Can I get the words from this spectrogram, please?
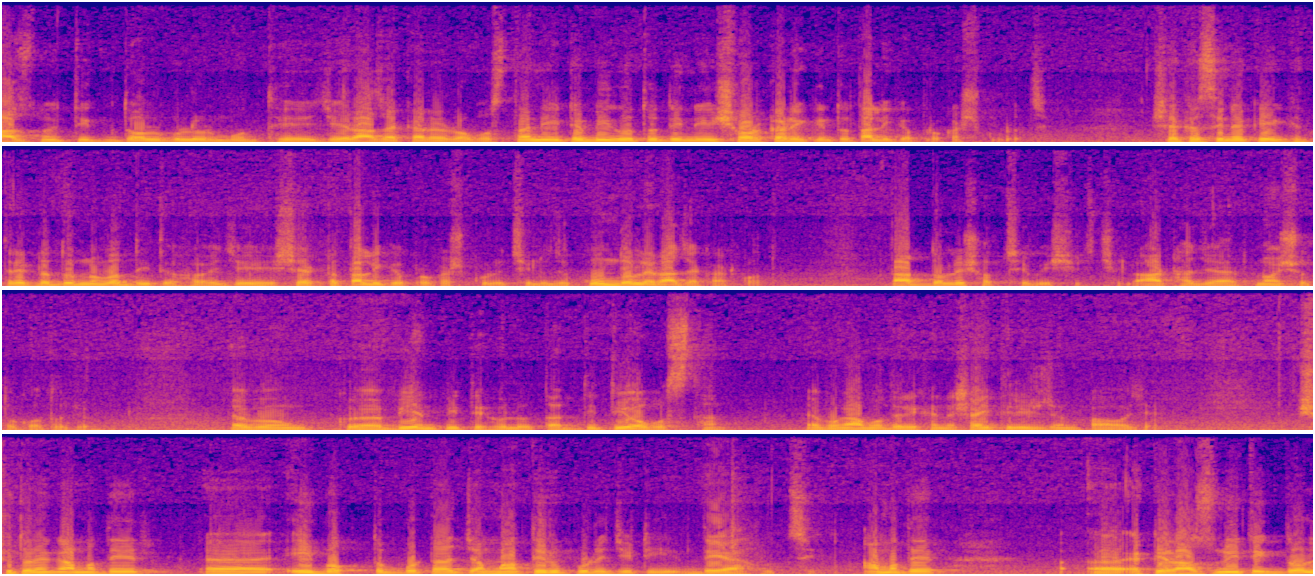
রাজনৈতিক দলগুলোর মধ্যে যে রাজাকারের অবস্থান, এটা বিগত দিনে এই সরকারে কিন্তু তালিকা প্রকাশ করেছে। শেখ হাসিনাকে এই ক্ষেত্রে একটা ধন্যবাদ দিতে হয় যে সে একটা তালিকা প্রকাশ করেছিল যে কোন দলে রাজাকার কত। তার দলে সবচেয়ে বেশি ছিল আট হাজার নয়শত কতজন। এবং বিএনপিতে হলো তার দ্বিতীয় অবস্থান এবং আমাদের এখানে সাঁত্রিশ জন পাওয়া যায়। সুতরাং আমাদের এই বক্তব্যটা জামাতের উপরে যেটি দেয়া হচ্ছে, আমাদের একটি রাজনৈতিক দল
